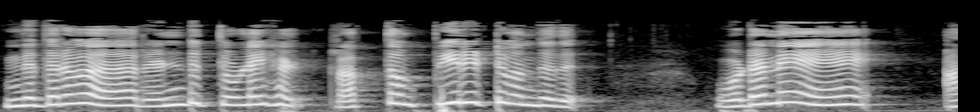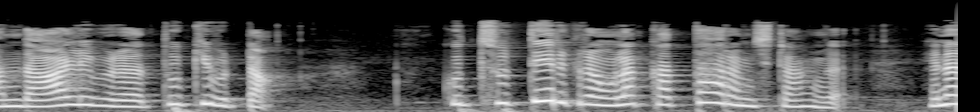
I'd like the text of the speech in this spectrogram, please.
இந்த தடவை ரெண்டு துளைகள் ரத்தம் பீறிட்டு வந்தது. உடனே அந்த ஆள் இவரை தூக்கி விட்டான். குத் சுற்றி இருக்கிறவங்களாம் கத்த ஆரம்பிச்சிட்டாங்க. ஏன்னா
